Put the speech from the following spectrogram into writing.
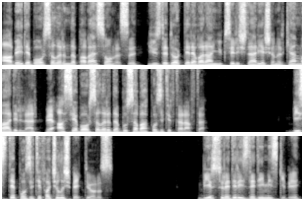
ABD borsalarında Powell sonrası %4'lere varan yükselişler yaşanırken vadeliler ve Asya borsaları da bu sabah pozitif tarafta. Biz de pozitif açılış bekliyoruz. Bir süredir izlediğimiz gibi,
